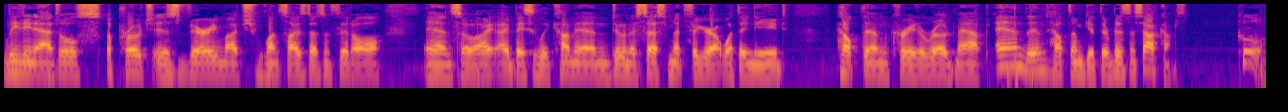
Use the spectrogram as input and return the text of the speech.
Leading Agile's approach is very much one size doesn't fit all. And so I, I, basically come in, do an assessment, figure out what they need, help them create a roadmap, and then help them get their business outcomes. Cool.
